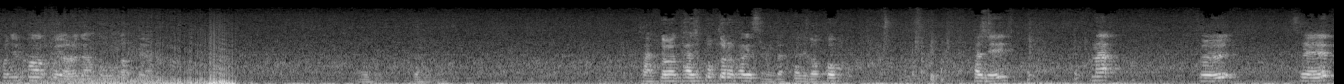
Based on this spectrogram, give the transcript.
손이 커갖고 여러 장 뽑은 것 같아요. 자, 그러면 다시 뽑도록 하겠습니다. 다시 넣고. 다시. 하나, 둘, 셋.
